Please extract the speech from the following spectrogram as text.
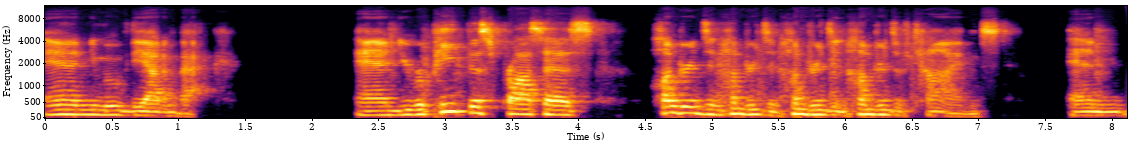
and you move the atom back. And you repeat this process hundreds and hundreds and hundreds and hundreds of times. And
